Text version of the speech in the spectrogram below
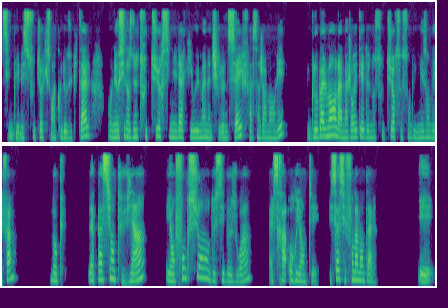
c'est des structures qui sont accolées aux hôpitaux. On est aussi dans une structure similaire qui est Women and Children Safe à Saint-Germain-en-Laye. Globalement, la majorité de nos structures, ce sont des maisons des femmes. Donc la patiente vient et en fonction de ses besoins, elle sera orientée et ça, c'est fondamental et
